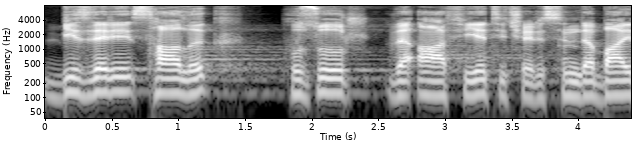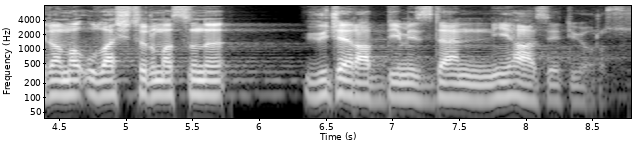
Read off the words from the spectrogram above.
Bizleri sağlık, huzur ve afiyet içerisinde bayrama ulaştırmasını yüce Rabbimizden niyaz ediyoruz.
